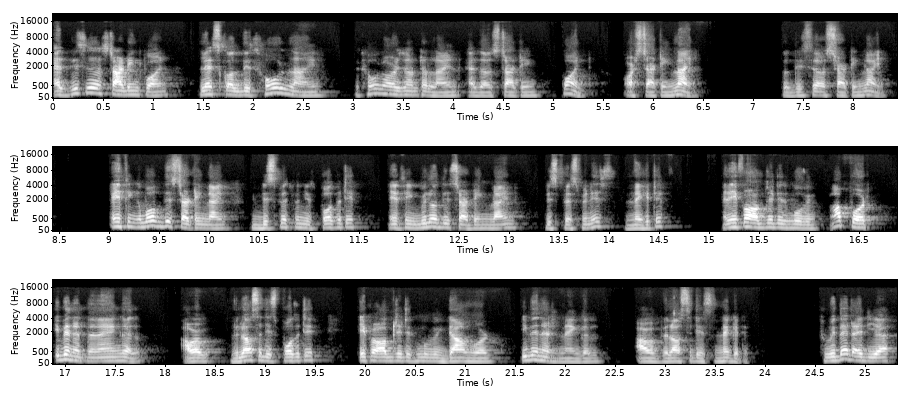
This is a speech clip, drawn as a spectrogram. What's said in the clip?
As this is our starting point, let's call this whole line, this whole horizontal line as our starting point or starting line. So this is our starting line. Anything above this starting line, displacement is positive. Anything below this starting line, displacement is negative. And if our object is moving upward, even at an angle, our velocity is positive. If our object is moving downward, even at an angle, our velocity is negative. So with that idea,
